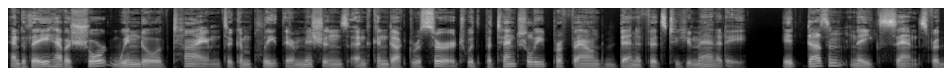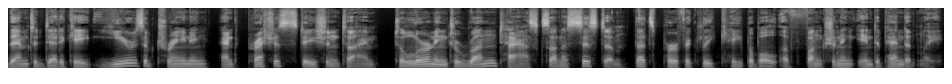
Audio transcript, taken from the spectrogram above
and they have a short window of time to complete their missions and conduct research with potentially profound benefits to humanity, it doesn't make sense for them to dedicate years of training and precious station time to learning to run tasks on a system that's perfectly capable of functioning independently.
